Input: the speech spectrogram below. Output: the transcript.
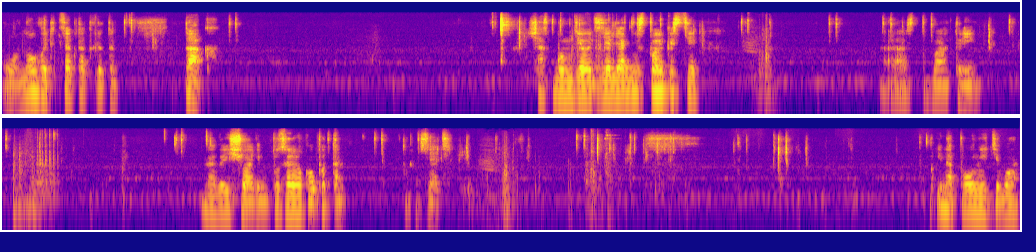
О, новый рецепт открыт. Так. Сейчас будем делать зелье огнестойкости. Раз, два, три. Надо еще один пузырек опыта взять. И наполнить его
